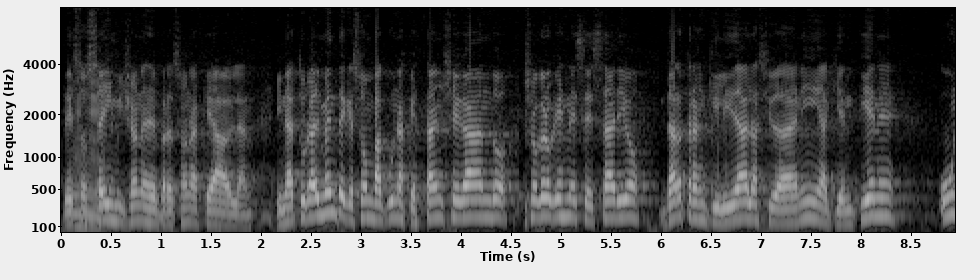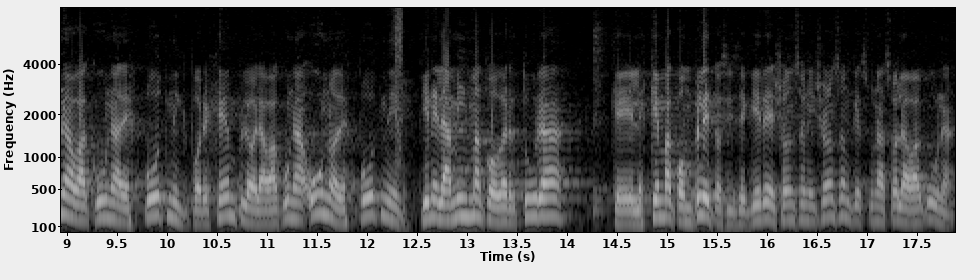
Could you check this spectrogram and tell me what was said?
de esos 6 millones de personas que hablan. Y naturalmente que son vacunas que están llegando. Yo creo que es necesario dar tranquilidad a la ciudadanía. Quien tiene una vacuna de Sputnik, por ejemplo, la vacuna 1 de Sputnik, tiene la misma cobertura que el esquema completo, si se quiere, de Johnson Johnson, que es una sola vacuna.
